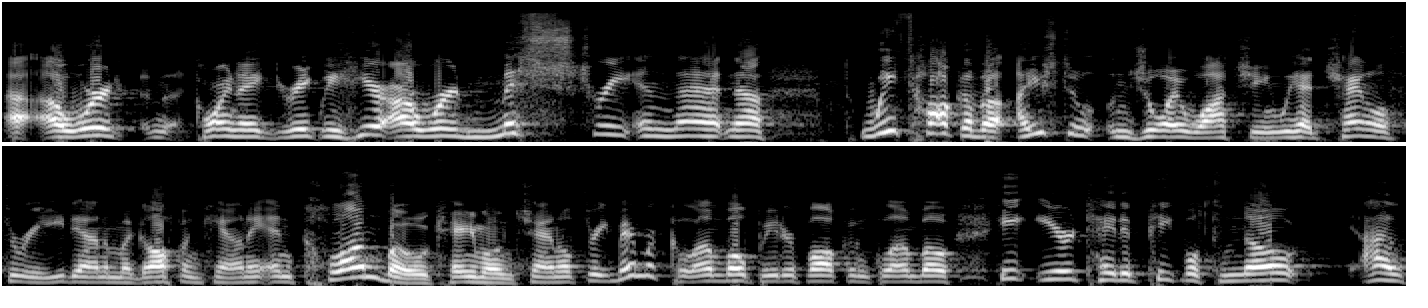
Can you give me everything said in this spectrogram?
Uh, a word, Koine Greek, we hear our word mystery in that. Now, we talk about, I used to enjoy watching, we had Channel 3 down in Magoffin County, and Columbo came on Channel 3. Remember Columbo, Peter Falk on Columbo? He irritated people to know, I,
